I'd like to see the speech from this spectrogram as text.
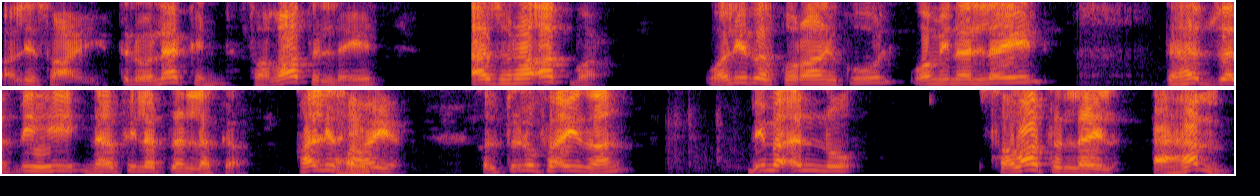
قال لي صحيح. قلت له لكن صلاة الليل أجرها أكبر. ولذا القرآن يقول ومن الليل تهجد به نافلة لك. قال لي. صحيح. قلت له فإذا بما أنه صلاة الليل أهم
